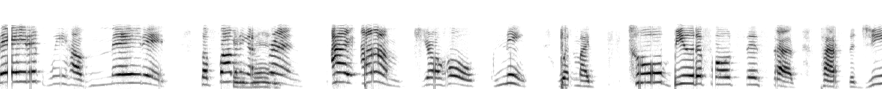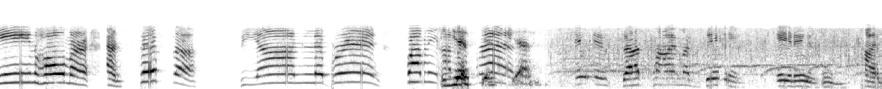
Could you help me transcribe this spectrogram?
made it. We have made it. So, family Amen. and friends, I am your host, niece, with my two beautiful sisters, Pastor Jean Homer and Sister Diane Lebrun. Family and Yes, yes, friends, yes. it is that time of day. It is mm. time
